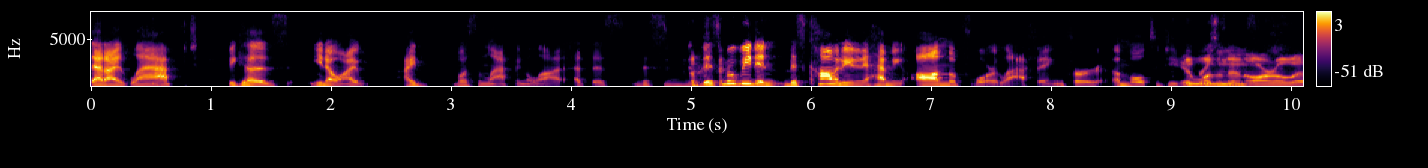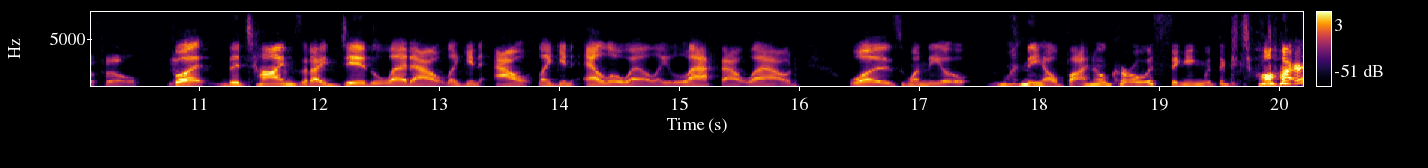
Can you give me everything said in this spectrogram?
that I laughed because you know I wasn't laughing a lot at this this this movie didn't this comedy didn't have me on the floor laughing for a multitude of It wasn't an. ROFL. Yeah. But the times that I did let out like an out like an LOL, a laugh out loud was when the when the albino girl was singing with the guitar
